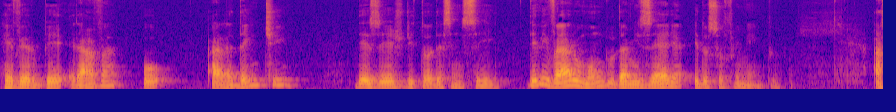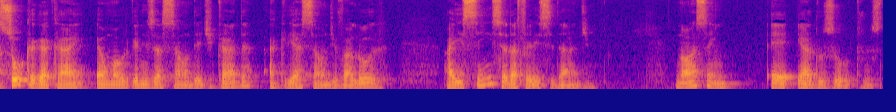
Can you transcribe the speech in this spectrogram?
reverberava o ardente desejo de toda sensei de livrar o mundo da miséria e do sofrimento. A Soka Gakkai é uma organização dedicada à criação de valor, à essência da felicidade. Nossa é, a dos outros.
